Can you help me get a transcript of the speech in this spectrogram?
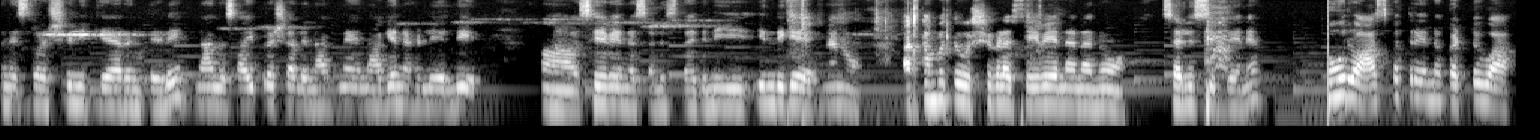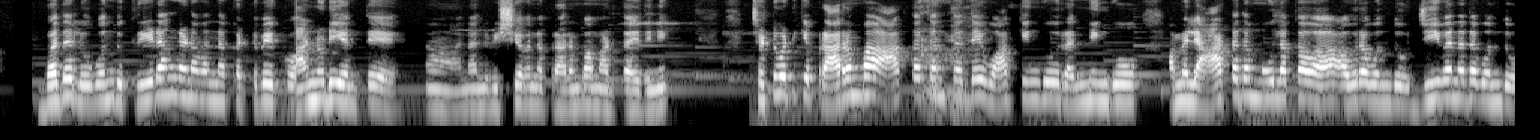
ನನ್ನ ಹೆಸರು ಅಶ್ವಿನಿ ಕೆ ಆರ್ ಅಂತೇಳಿ. ನಾನು ಸಾಯಿ ಪ್ರಶಾಲೆ ನಾಗನೇ ನಾಗೇನಹಳ್ಳಿಯಲ್ಲಿ ಸೇವೆಯನ್ನು ಸಲ್ಲಿಸ್ತಾ ಇದ್ದೀನಿ. ಇಂದಿಗೆ ನಾನು ಹತ್ತೊಂಬತ್ತು ವರ್ಷಗಳ ಸೇವೆಯನ್ನು ನಾನು ಸಲ್ಲಿಸಿದ್ದೇನೆ. ನೂರು ಆಸ್ಪತ್ರೆಯನ್ನು ಕಟ್ಟುವ ಬದಲು ಒಂದು ಕ್ರೀಡಾಂಗಣವನ್ನು ಕಟ್ಟಬೇಕು ಆ, ನಾನು ವಿಷಯವನ್ನು ಪ್ರಾರಂಭ ಮಾಡ್ತಾ ಇದ್ದೀನಿ. ಚಟುವಟಿಕೆ ಪ್ರಾರಂಭ ಆಗ್ತಕ್ಕಂಥದ್ದೇ ವಾಕಿಂಗು ರನ್ನಿಂಗು ಆಮೇಲೆ ಆಟದ ಮೂಲಕ ಅವರ ಒಂದು ಜೀವನದ ಒಂದು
